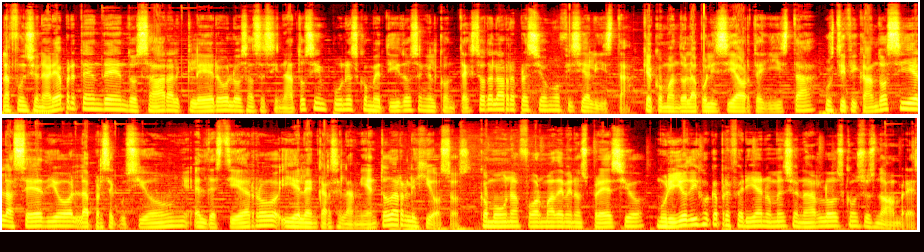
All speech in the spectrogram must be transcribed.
la funcionaria pretende endosar al clero los asesinatos impunes cometidos en el contexto de la represión oficialista que comandó la policía orteguista, justificando así el asedio, la persecución, el destierro y el encarcelamiento de religiosos. Como una forma de menosprecio, Murillo dijo que prefería no mencionarlos con sus nombres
